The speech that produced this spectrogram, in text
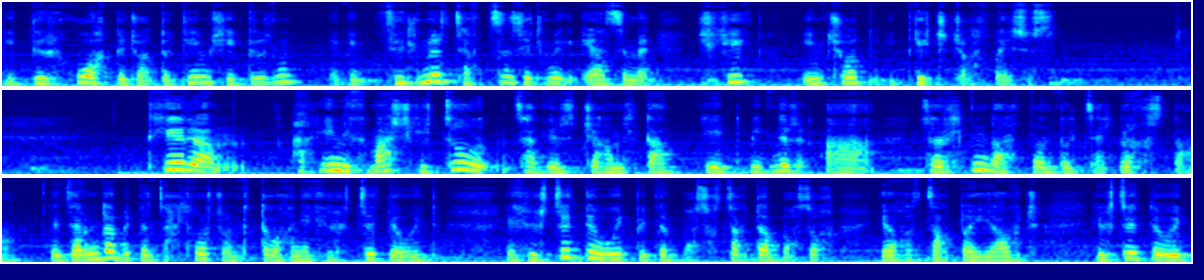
идэрхгүй байх гэж боддог. Тийм ш идэрнэ. Яг сэлмээр цавцсан сэлмийг яасан байна. Чихийг энэ шууд идгээчж байгаа байхгүй Иесус. Тэгэхээр энэ их маш хэцүү цаг ирж байгаа юм л да. Тэгээд бид нэр сорилтонд орохгүй тул залбирах хэрэгтэй. Тэгээ заримдаа бид нар залхуурч унтдаг байх нь яг хэрэгцээтэй үед яг хэрэгцээтэй үед бид нар босох цагтаа босох, явах цагтаа явж хэрэгцээтэй үед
